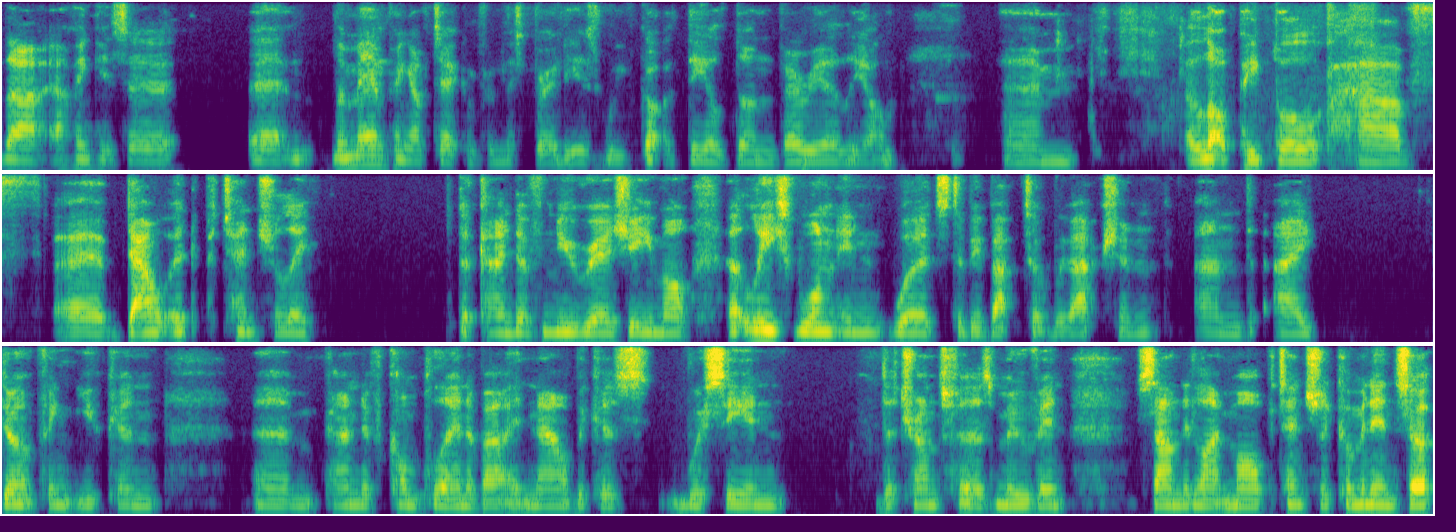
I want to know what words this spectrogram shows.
that I think it's a uh, the main thing I've taken from this, Brady, is we've got a deal done very early on. Um, a lot of people have uh, doubted potentially the kind of new regime, or at least wanting words to be backed up with action. And I don't think you can um, kind of complain about it now because we're seeing the transfers moving, sounding like more potentially coming in. So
